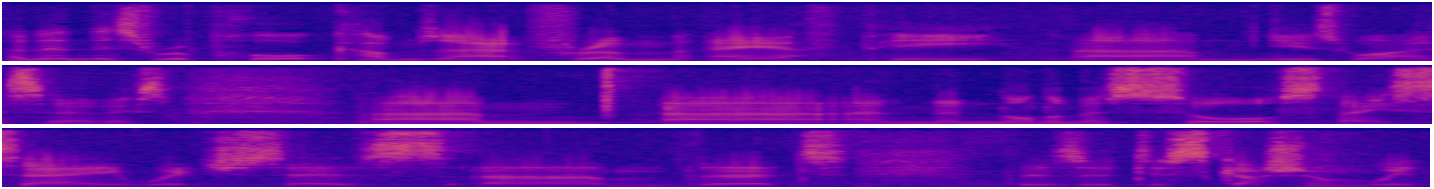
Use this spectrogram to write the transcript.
And then this report comes out from AFP, um, Newswire service, um, uh, an anonymous source, they say, which says um, that there's a discussion with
